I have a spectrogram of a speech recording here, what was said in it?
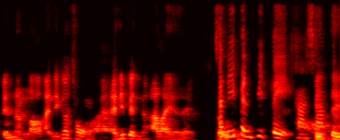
เป็นน้ำร้อนอันนี้ก็ชง อันนี้เป็นอะไรเอ่ยอันนี้เป็นปิติค่ะชาปิติ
